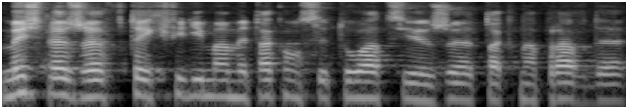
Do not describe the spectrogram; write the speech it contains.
Myślę, że w tej chwili mamy taką sytuację, że tak naprawdę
